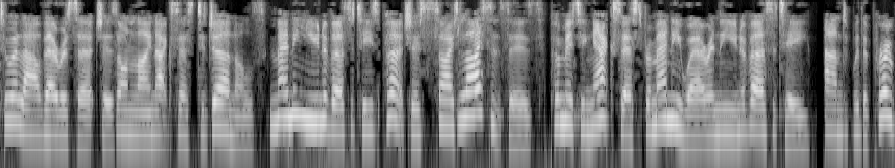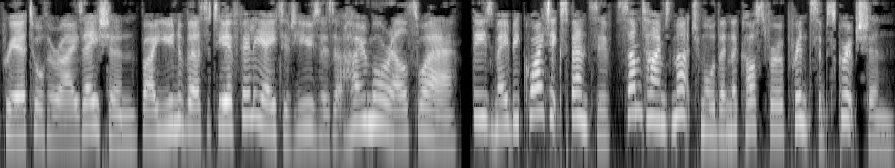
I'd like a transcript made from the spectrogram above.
To allow their researchers online access to journals, many universities purchase site licenses, permitting access from anywhere in the university, and, with appropriate authorization, by university-affiliated users at home or elsewhere. These may be quite expensive, sometimes much more than the cost for a print subscription.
